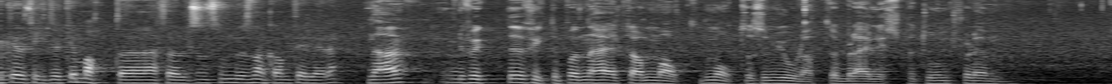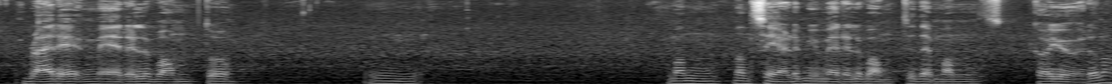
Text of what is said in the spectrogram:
ikke, fikk du ikke mattefølelsen som du snakka om tidligere. Nei, du fikk, du fikk det på en helt annen måte som gjorde at det blei lystbetont. For det blei re mer relevant og mm, man, man ser det mye mer relevant i det man skal gjøre, da.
